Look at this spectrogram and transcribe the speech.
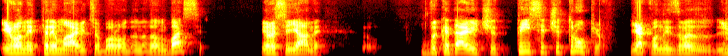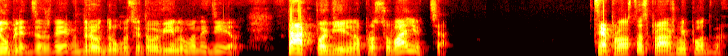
і вони тримають оборону на Донбасі, і росіяни, викидаючи тисячі трупів, як вони люблять завжди, як в Дру- Другу світову війну вони діяли, так повільно просуваються, це просто справжній подвиг.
